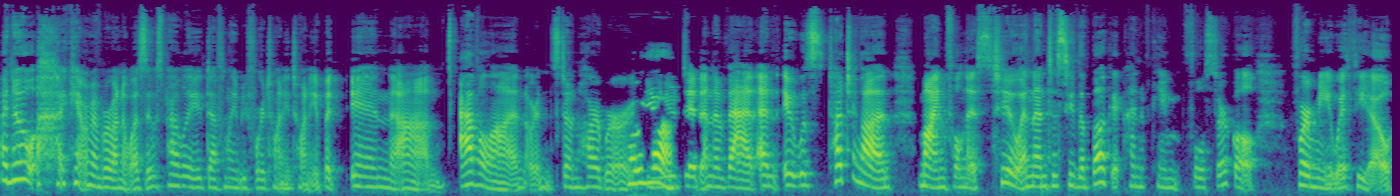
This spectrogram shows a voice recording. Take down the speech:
I know I can't remember when it was. It was probably definitely before 2020, but in um, Avalon or in Stone Harbor, oh, yeah. you did an event and it was touching on mindfulness too. And then to see the book, it kind of came full circle for me with you.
